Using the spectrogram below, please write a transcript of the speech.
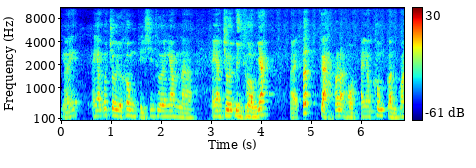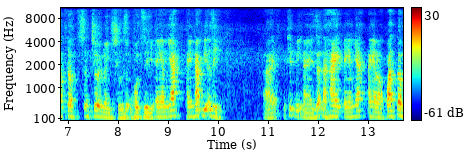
đấy anh em có chơi được không thì xin thưa anh em là anh em chơi bình thường nhé Đấy, tất cả các loại hột anh em không cần quan tâm sân chơi mình sử dụng hột gì anh em nhé hay nắp đĩa gì Đấy, cái thiết bị này rất là hay anh em nhé anh em nào quan tâm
